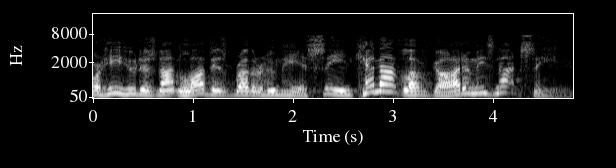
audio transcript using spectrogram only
For he who does not love his brother whom he has seen cannot love God whom he's not seen.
